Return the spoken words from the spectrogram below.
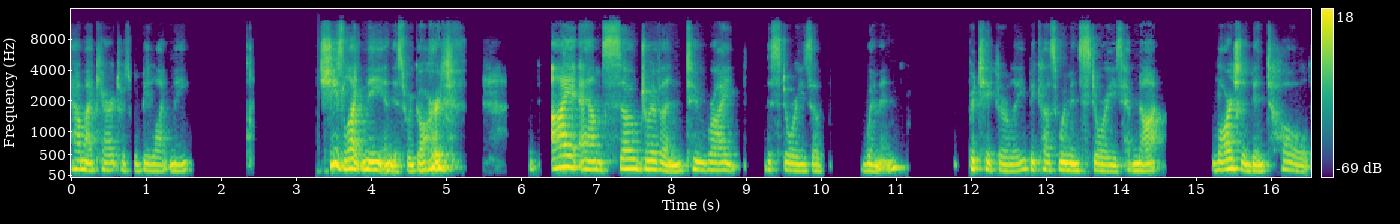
how my characters would be like me. She's like me in this regard. I am so driven to write the stories of women, particularly because women's stories have not largely been told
